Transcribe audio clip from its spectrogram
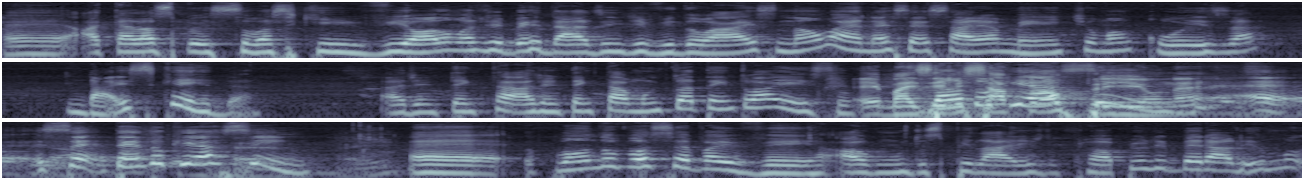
é, aquelas pessoas que violam as liberdades individuais não é necessariamente uma coisa da esquerda. A gente tem que tá, a gente tem que estar muito atento a isso. É, mas eles se Tanto que apropriam, assim, né? É, se- tendo que assim, é, quando você vai ver alguns dos pilares do próprio liberalismo,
